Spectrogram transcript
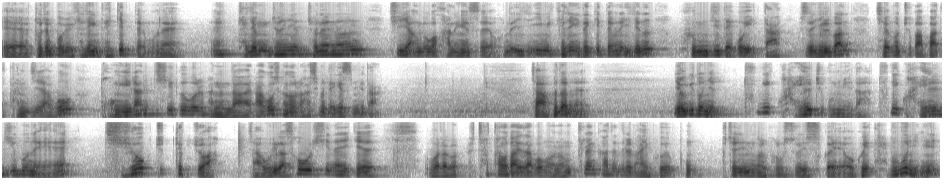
예, 도정법이 개정이 됐기 때문에 예, 개정 전, 전에는 지 양도가 가능했어요. 근데 이- 이미 개정이 됐기 때문에 이제는 금지되고 있다. 그래서 일반 재건축 아파트 단지하고 동일한 취급을 받는다라고 생각을 하시면 되겠습니다. 자, 그 다음에 여기도 이제 투기 과열 지구입니다. 투기 과열 지구 내에 지역 주택 조합. 자, 우리가 서울 시내 이렇게 뭐라고 차 타고 다니다 보면은 플랜카드들 많이 보- 있는 걸 볼 수 있을 거예요. 거의 대부분이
